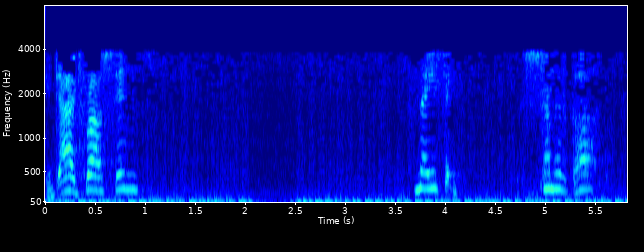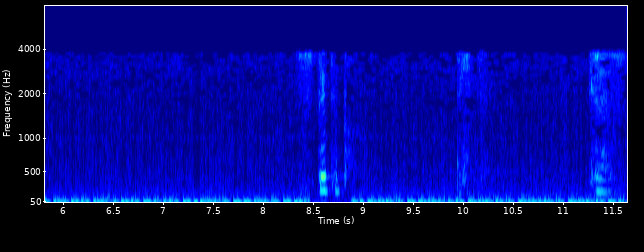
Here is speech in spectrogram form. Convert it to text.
He died for our sins. Amazing. The Son of God. Spit upon. Beaten. Cursed.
